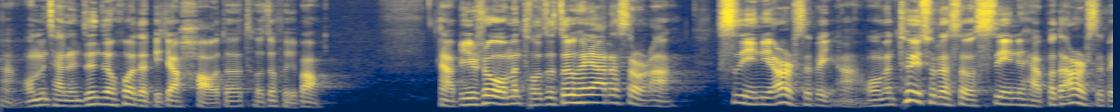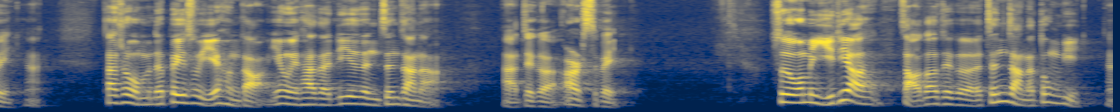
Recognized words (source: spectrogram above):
啊，我们才能真正获得比较好的投资回报啊。比如说，我们投资周黑鸭的时候啊，市盈率二十倍啊，我们退出的时候市盈率还不到二十倍啊，但是我们的倍数也很高，因为它的利润增长了啊这个二十倍。所以我们一定要找到这个增长的动力啊，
